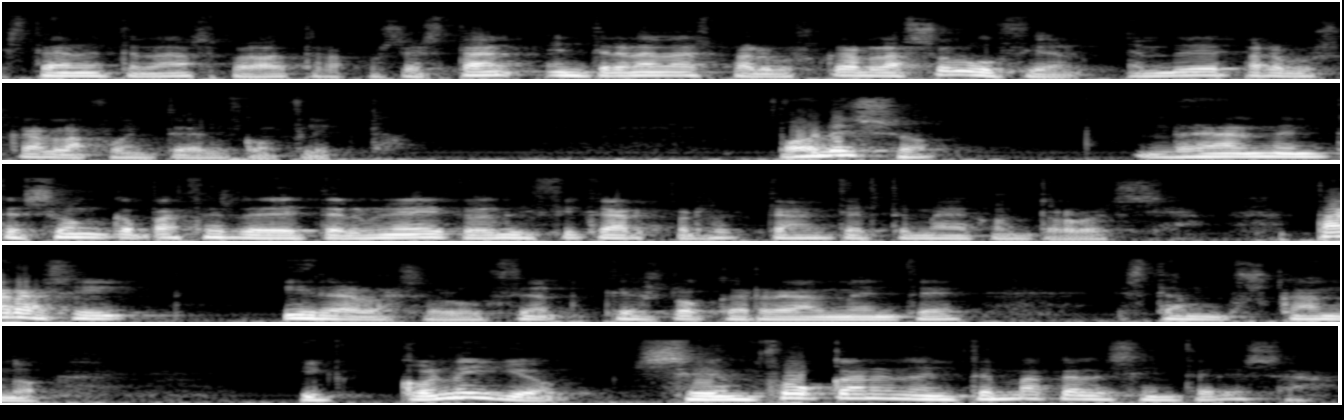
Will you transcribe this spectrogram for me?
están entrenadas para otra cosa. Están entrenadas para buscar la solución en vez de para buscar la fuente del conflicto. Por eso, realmente son capaces de determinar y clarificar perfectamente el tema de controversia. Para así ir a la solución, que es lo que realmente están buscando. Y con ello se enfocan en el tema que les interesa.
